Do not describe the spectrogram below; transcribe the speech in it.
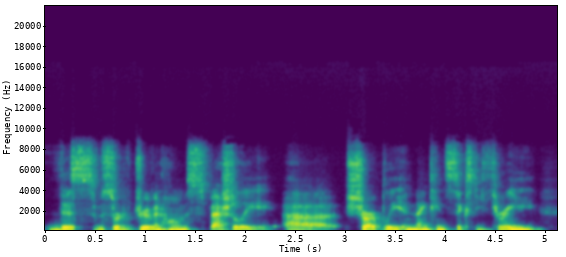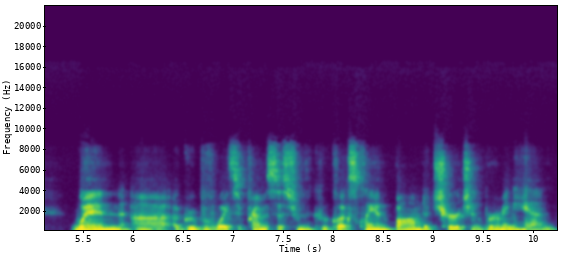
this was sort of driven home especially uh, sharply in 1963 when uh, a group of white supremacists from the Ku Klux Klan bombed a church in Birmingham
